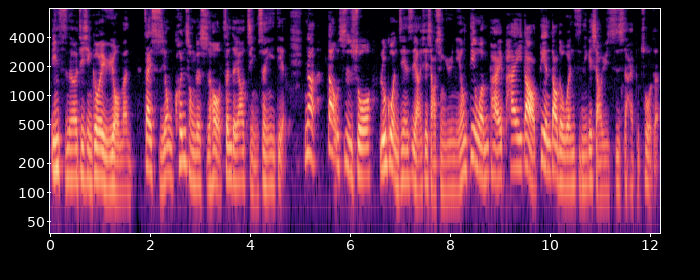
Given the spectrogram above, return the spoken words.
因此呢，提醒各位鱼友们，在使用昆虫的时候，真的要谨慎一点。那倒是说，如果你今天是养一些小型鱼，你用电蚊拍拍到电到的蚊子，你给小鱼吃是还不错的。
